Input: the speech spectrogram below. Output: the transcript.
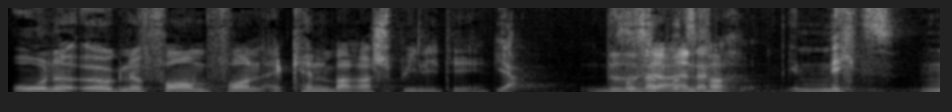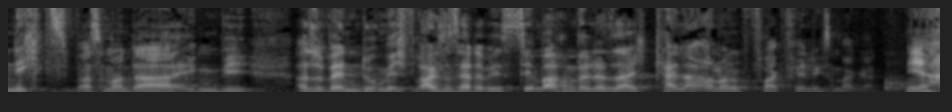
ohne irgendeine Form von erkennbarer Spielidee. Ja. Das ist ja 100% einfach- nichts, nichts, was man da irgendwie. Also wenn du mich fragst, was Hertha BSC machen will, dann sage ich keine Ahnung, frag Felix Magath. Ja.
